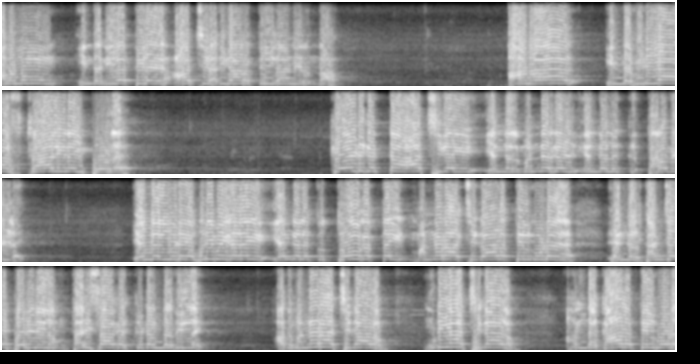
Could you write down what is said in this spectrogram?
அவனும் இந்த நிலத்திலே ஆட்சி அதிகாரத்தில் தான் இருந்தான். ஆனால் இந்த விடியா ஸ்டாலினை போல கேடுகட்ட ஆட்சியை எங்கள் மன்னர்கள் எங்களுக்கு தரவில்லை. எங்களுடைய உரிமைகளை எங்களுக்கு துரோகத்தை மன்னராட்சி காலத்தில் கூட எங்கள் தஞ்சை பெருநிலம் தரிசாக கிடந்ததில்லை. அது மன்னராட்சி காலம் முடியாட்சி காலம். அந்த காலத்தில் கூட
